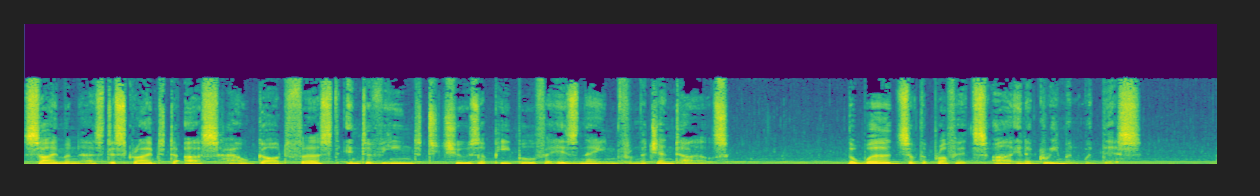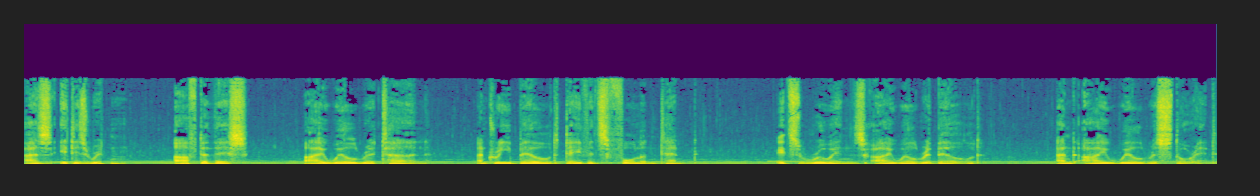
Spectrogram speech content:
Simon has described to us how God first intervened to choose a people for his name from the Gentiles. The words of the prophets are in agreement with this. As it is written, After this, I will return and rebuild David's fallen tent. Its ruins I will rebuild, and I will restore it,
